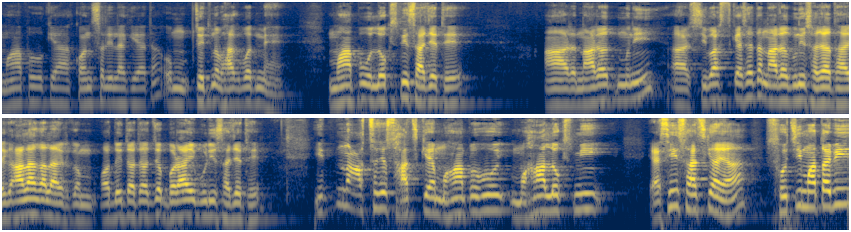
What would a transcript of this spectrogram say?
महापू क्या कौन सा लीला किया था? वो चैतन्य भागवत में है। महापू लक्ष्मी साजे थे? और नारद मुनि और शिवास्त कैसे था? नारद मुनि सजा था। अलग अलग रकम। अद्वैत आचार्य बड़ाई बुढ़ी सजे थे। इतना अच्छा से साज किया महाप्रभु, महालक्ष्मी, ऐसे ही साज के आया सोची माता भी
